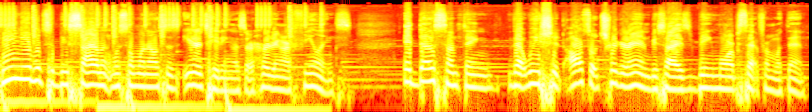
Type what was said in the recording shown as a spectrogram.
Being able to be silent when someone else is irritating us or hurting our feelings it does something that we should also trigger in besides being more upset from within.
